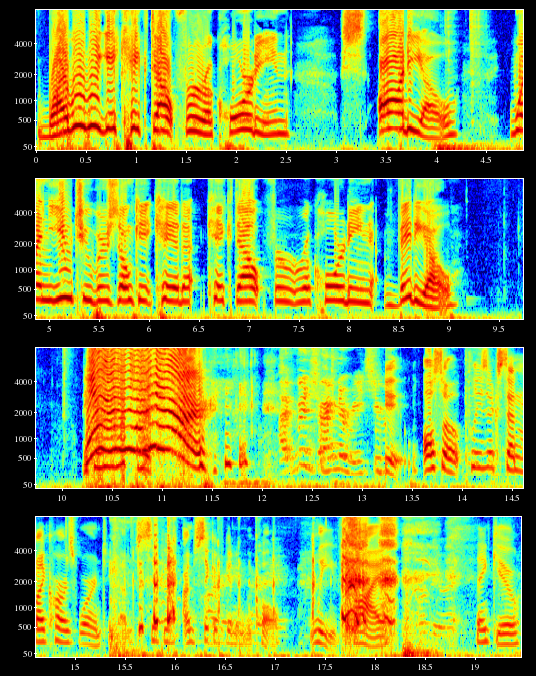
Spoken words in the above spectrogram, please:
Why would we get kicked out for recording audio when YouTubers don't get kid- kicked out for recording video? What? I've been trying to reach you. Also, please extend my car's warranty. I'm sick of. I'm sick of getting the call. Leave. Bye. I'll do it. Thank you.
